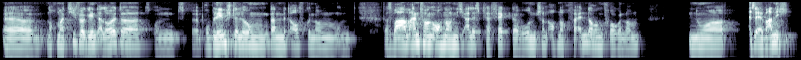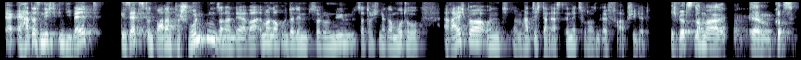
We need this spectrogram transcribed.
äh, nochmal tiefergehend erläutert und äh, Problemstellungen dann mit aufgenommen. Und das war am Anfang auch noch nicht alles perfekt. Da wurden schon auch noch Veränderungen vorgenommen. Nur, also er war nicht, er, er hat das nicht in die Welt gesetzt und war dann verschwunden, sondern der war immer noch unter dem Pseudonym Satoshi Nakamoto erreichbar und ähm, hat sich dann erst Ende 2011 verabschiedet. Ich würde es nochmal ähm, kurz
